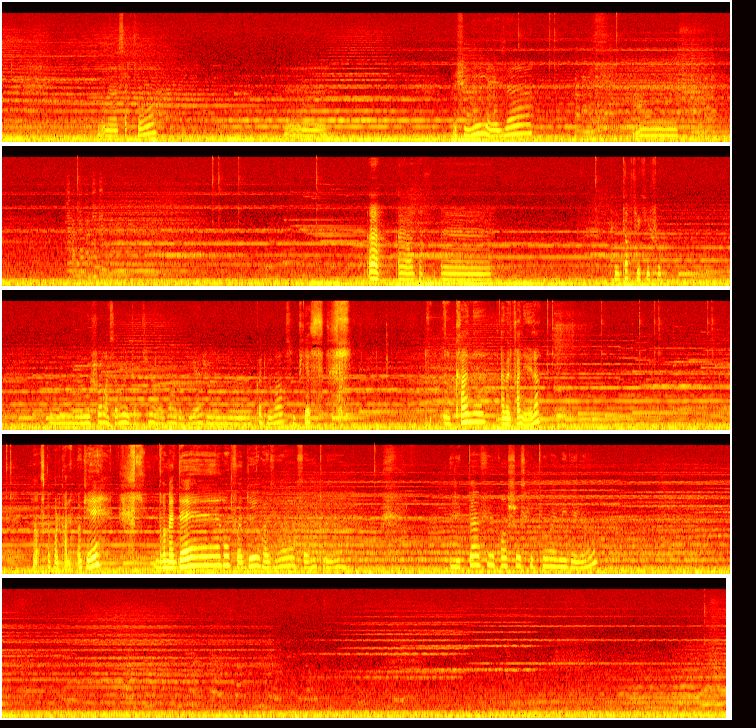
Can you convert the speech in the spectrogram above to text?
On a un serpent. Euh... Le chenille, un lézard. Euh. Ah, alors attends. Euh... Une tortue qu'il faut. Euh, Un mouchoir, un savon, une tortue, un laser, un coquillage, une code morse, une pièce. Un crâne. Ah bah le crâne il est là. Non, c'est pas pour le crâne. Ok. Dromadaire, x2, rasoir, savon, tout. J'ai pas vu grand chose qui pourrait m'aider là.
